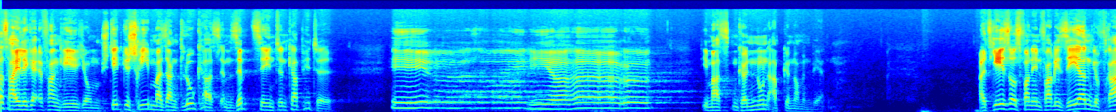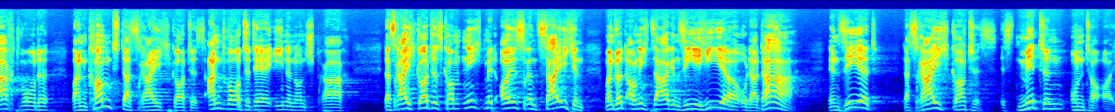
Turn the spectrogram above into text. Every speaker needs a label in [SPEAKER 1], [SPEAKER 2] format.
[SPEAKER 1] Das heilige Evangelium steht geschrieben bei St. Lukas im 17. Kapitel. Ehre sei dir, Herr. Die Masken können nun abgenommen werden. Als Jesus von den Pharisäern gefragt wurde, wann kommt das Reich Gottes, antwortete er ihnen und sprach, das Reich Gottes kommt nicht mit äußeren Zeichen, man wird auch nicht sagen, siehe hier oder da, denn sehet, das Reich Gottes ist mitten unter euch.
